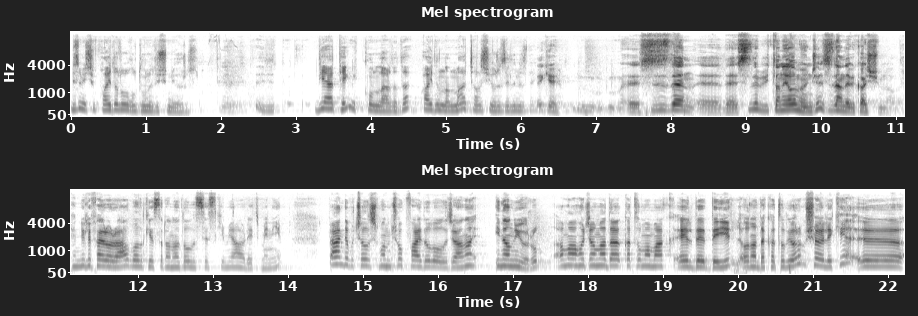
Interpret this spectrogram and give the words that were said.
Bizim için faydalı olduğunu düşünüyoruz. Ee, Diğer teknik konularda da aydınlanmaya çalışıyoruz elimizden. Peki e, sizden e, de sizi de bir tanıyalım önce. Sizden de birkaç cümle alalım. Nilüfer Oral, Balıkesir Anadolu Lisesi Kimya Öğretmeniyim. Ben de bu çalışmanın çok faydalı olacağına inanıyorum. Ama hocama da katılmamak elde değil, ona da katılıyorum. Şöyle ki, e,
